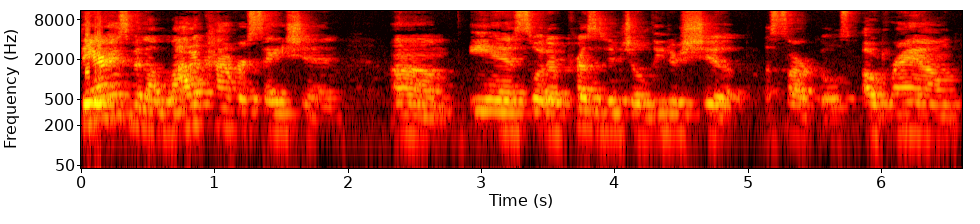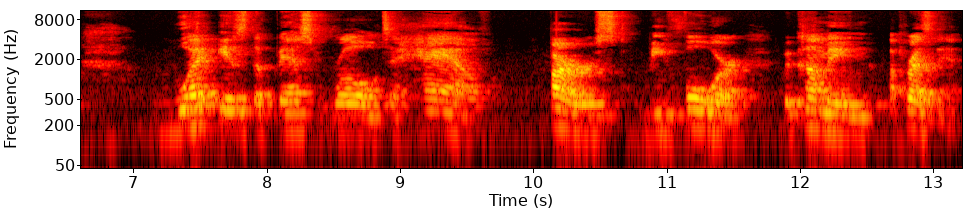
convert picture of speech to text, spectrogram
there has been a lot of conversation um, in sort of presidential leadership circles around what is the best role to have first before becoming a president.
